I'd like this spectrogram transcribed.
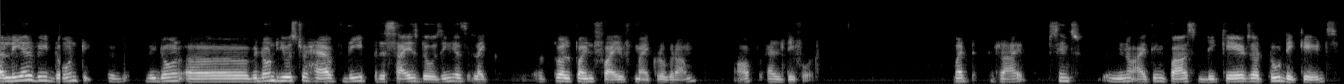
earlier we don't we don't uh, we don't used to have the precise dosing as like 12.5 microgram of lt4 but right since you know i think past decades or two decades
